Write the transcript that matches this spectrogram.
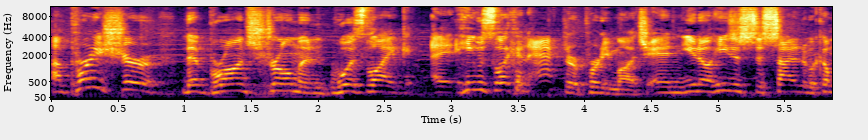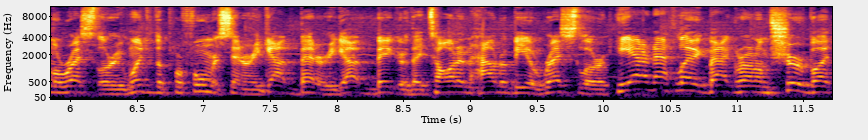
I'm pretty sure that Braun Strowman was like, eh, he was like an actor pretty much. And, you know, he just decided to become a wrestler. He went to the Performance Center. He got better. He got bigger. They taught him how to be a wrestler. He had an athletic background, I'm sure, but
